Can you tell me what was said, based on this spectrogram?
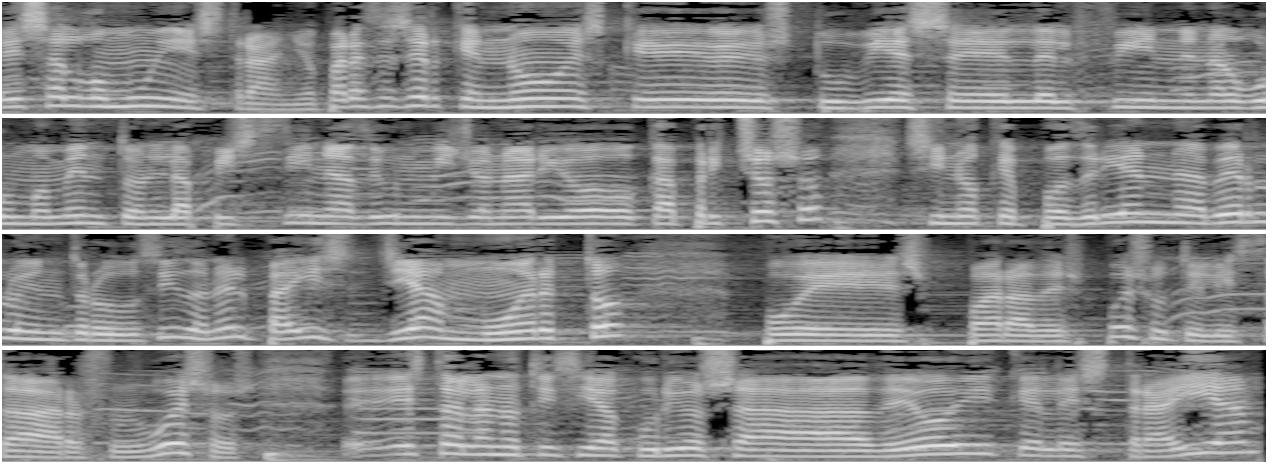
Es algo muy extraño. Parece ser que no es que estuviese el delfín en algún momento en la piscina de un millonario caprichoso, sino que podrían haberlo introducido en el país ya muerto, pues para después utilizar sus huesos. Eh, Esta es la noticia curiosa de hoy que les traía.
